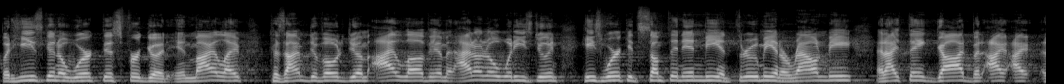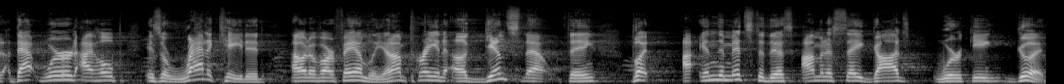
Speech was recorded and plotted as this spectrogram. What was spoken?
but He's going to work this for good in my life because I'm devoted to Him. I love Him, and I don't know what He's doing. He's working something in me and through me and around me, and I thank God. But I, I that word, I hope, is eradicated out of our family, and I'm praying against that thing. But in the midst of this, I'm going to say God's working good.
